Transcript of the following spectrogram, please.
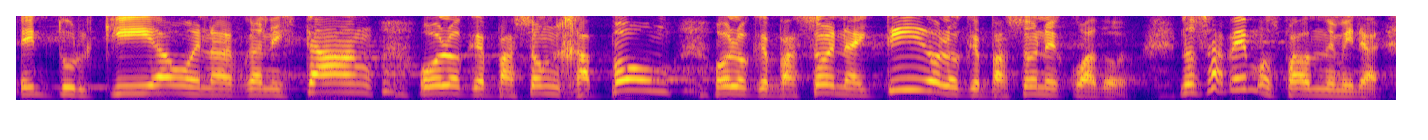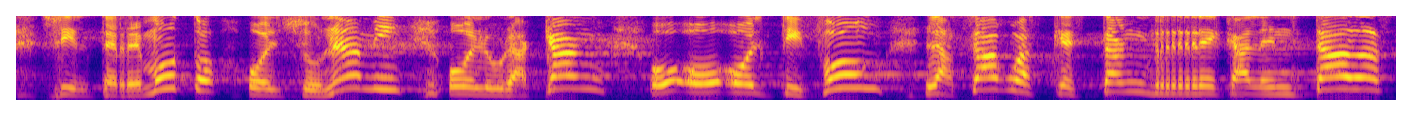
en, Turquía o en Afganistán o lo que pasó en Japón o lo que pasó en Haití o lo que pasó en Ecuador. No sabemos para dónde mirar. Si el terremoto o el tsunami o el huracán o, o el tifón, las aguas que están recalentadas,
